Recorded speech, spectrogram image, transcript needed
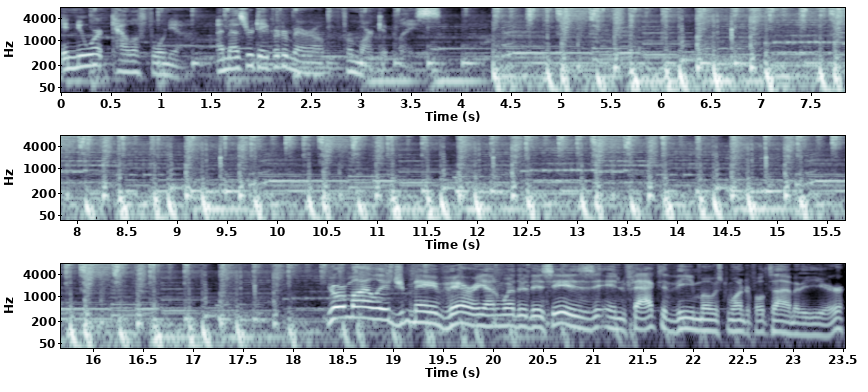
In Newark, California, I'm Ezra David Romero for Marketplace. Your mileage may vary on whether this is, in fact, the most wonderful time of the year.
